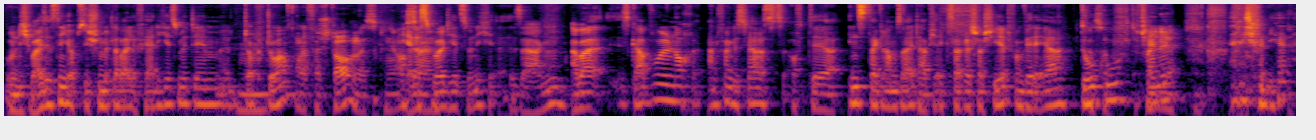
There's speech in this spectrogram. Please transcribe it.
Und ich weiß jetzt nicht, ob sie schon mittlerweile fertig ist mit dem äh, Doktor. Oder verstorben ist, kann ja auch Ja, sein. das wollte ich jetzt so nicht äh, sagen. Aber es gab wohl noch Anfang des Jahres auf der Instagram-Seite, habe ich extra recherchiert, vom WDR, Von Doku-Channel. Nicht von ihr.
